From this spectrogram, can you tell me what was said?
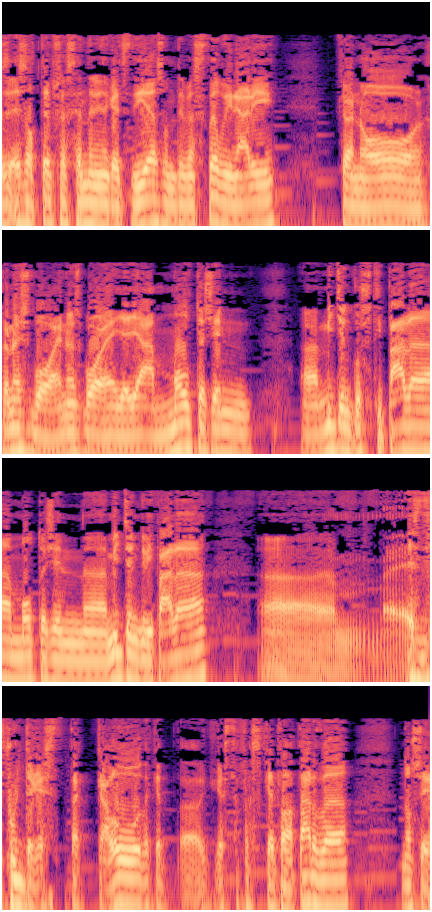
és, és el temps que estem tenint aquests dies, un temps extraordinari que no, que no és bo, eh? no és bo, eh? Hi ha molta gent uh, mig encostipada, molta gent uh, mig engripada, uh, és fruit d'aquesta calor, d'aquesta aquest, fresqueta a la tarda, no sé,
